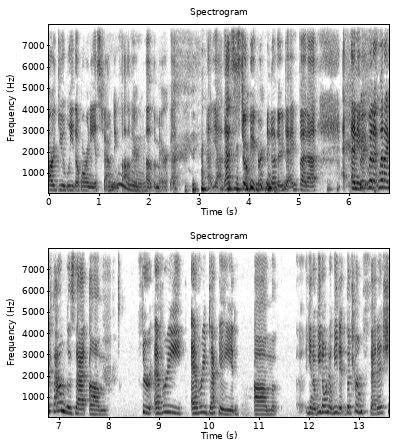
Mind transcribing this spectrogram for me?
arguably the horniest founding Ooh. father of America. uh, yeah, that's a story for another day. But uh, anyway, what I, what I found was that um, through every every decade, um, you know, we don't know. We did, the term fetish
